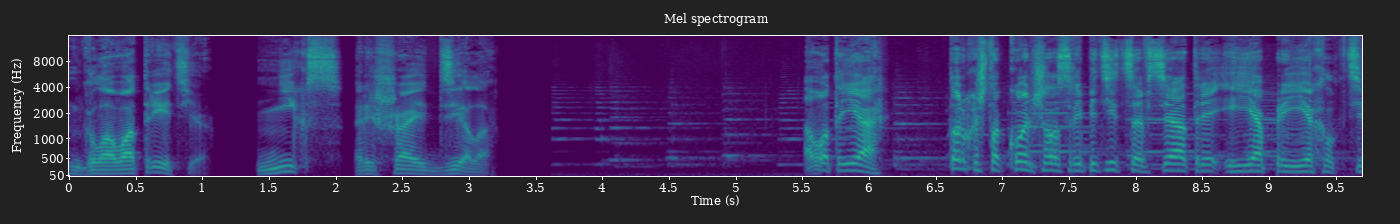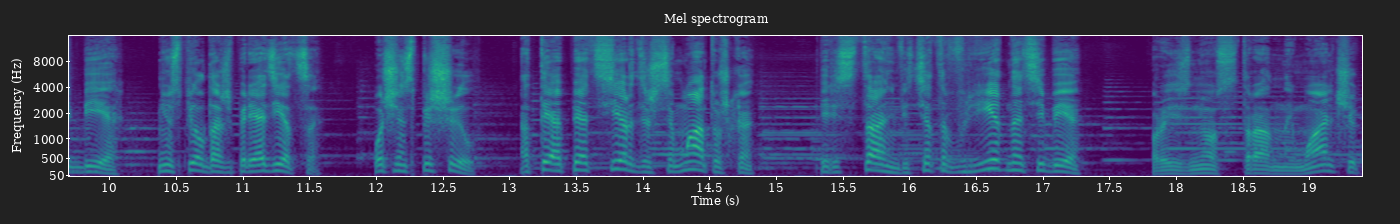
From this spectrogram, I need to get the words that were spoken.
Глава третья. Никс решает дело. А вот и я. Только что кончилась репетиция в театре, и я приехал к тебе. Не успел даже переодеться. Очень спешил. А ты опять сердишься, матушка. Перестань, ведь это вредно тебе, произнес странный мальчик,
